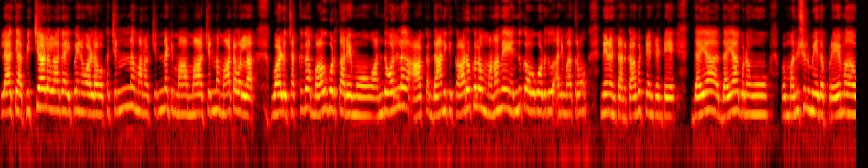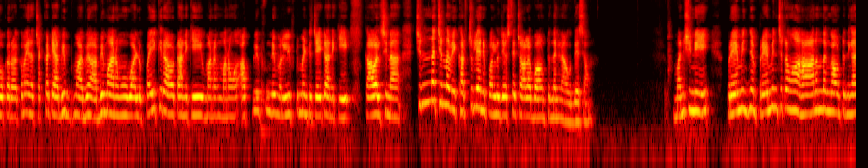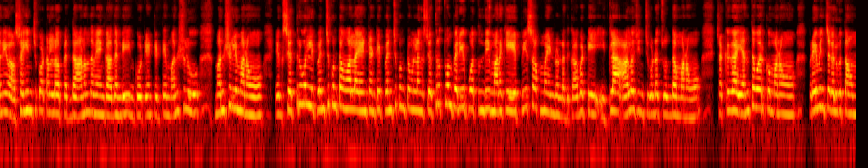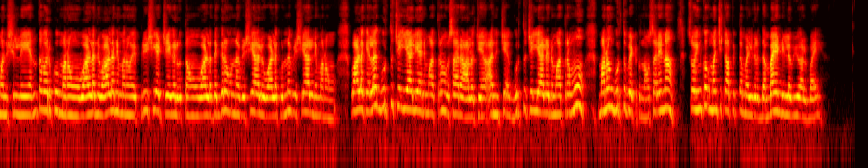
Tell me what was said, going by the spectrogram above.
లేకపోతే ఆ పిచ్చాళ్ళలాగా అయిపోయిన వాళ్ళ ఒక చిన్న మన చిన్నటి మా మా చిన్న మాట వల్ల వాళ్ళు చక్కగా బాగుపడతారేమో. అందువల్ల ఆ క- దానికి కారకులం మనమే. ఎందుకు అవ్వకూడదు? అని మాత్రం నేను అంటాను కాబట్టి ఏంటంటే దయా దయాగుణము మనుషుల మీద ప్రేమ ఒక రకమైన చక్కటి అభి అభిమానము వాళ్ళు పైకి రావటానికి మనం మనం అప్లిఫ్ట్ లిఫ్ట్మెంట్ చేయటానికి కావలసిన చిన్న చిన్నవి ఖర్చు లేని పనులు చేస్తే చాలా బాగుంటుందని నా ఉద్దేశం. మనిషిని ప్రేమించ ప్రేమించడం ఆనందంగా ఉంటుంది. కానీ అసహించుకోవటంలో పెద్ద ఆనందం ఏం కాదండి. ఇంకోటి ఏంటంటే మనుషులు మనుషుల్ని మనం శత్రువుల్ని పెంచుకుంటాం వల్ల ఏంటంటే పెంచుకుంటాం వల్ల శత్రుత్వం పెరిగిపోతుంది. మనకి పీస్ ఆఫ్ మైండ్ ఉండదు. కాబట్టి ఇట్లా ఆలోచించి కూడా చూద్దాం మనము. చక్కగా ఎంతవరకు మనం ప్రేమించగలుగుతాం మనుషుల్ని ఎంతవరకు మనం వాళ్ళని వాళ్ళని మనం అప్రిషియేట్ చేయగలుగుతాం వాళ్ళ దగ్గర ఉన్న విషయాలు వాళ్ళకు ఉన్న విషయాల్ని మనం వాళ్ళకి ఎలా గుర్తు చెయ్యాలి అని మాత్రం ఒకసారి ఆలోచ అని చే- గుర్తు చెయ్యాలని మాత్రము మనం గుర్తు పెట్టుకుందాం సరేనా? సో ఇంకొక మంచి టాపిక్తో మళ్ళీ కలుద్దాం. బై అండి. Love you all bye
